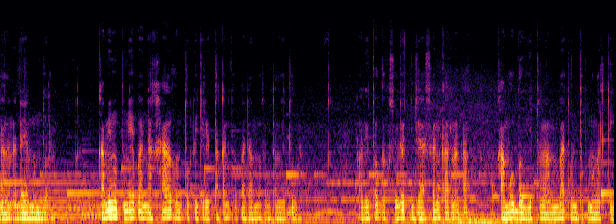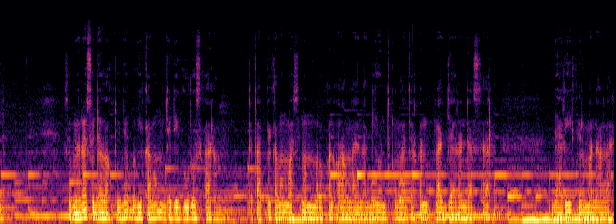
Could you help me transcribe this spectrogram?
Jangan ada yang mundur. Kami mempunyai banyak hal untuk diceritakan kepadamu tentang itu. Hal itu agak sulit dijelaskan karena kamu begitu lambat untuk mengerti. Sebenarnya sudah waktunya bagi kamu menjadi guru sekarang, tetapi kamu masih memerlukan orang lain lagi untuk mengajarkan pelajaran dasar dari firman Allah.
